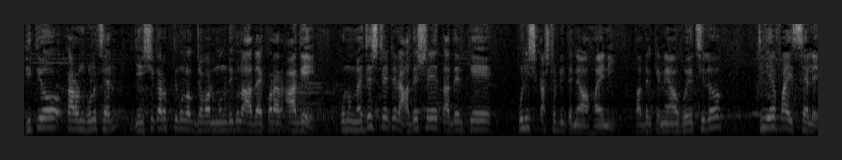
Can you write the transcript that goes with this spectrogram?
দ্বিতীয় কারণ বলেছেন যে স্বীকারোক্তিমূলক জবানবন্দিগুলো আদায় করার আগে কোনো ম্যাজিস্ট্রেটের আদেশে তাদেরকে পুলিশ কাস্টডিতে নেওয়া হয়নি। তাদেরকে নেওয়া হয়েছিল টিএফআই সেলে।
